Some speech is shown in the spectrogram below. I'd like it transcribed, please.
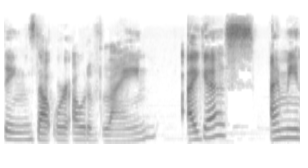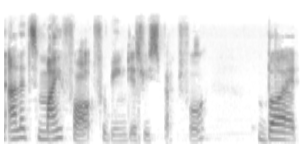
things that were out of line. I guess I mean, and it's my fault for being disrespectful, but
